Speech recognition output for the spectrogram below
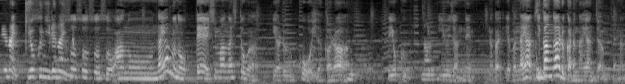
入れない。記憶に入れないんだ。そうそうそうそう。あのー悩むのって暇な人がやる行為だから、うん。ってよくなる言うじゃんね。なんかやっぱ悩ん時間があるから悩んじゃうみたいな、わ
